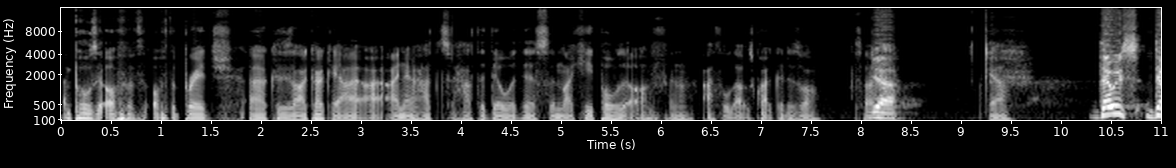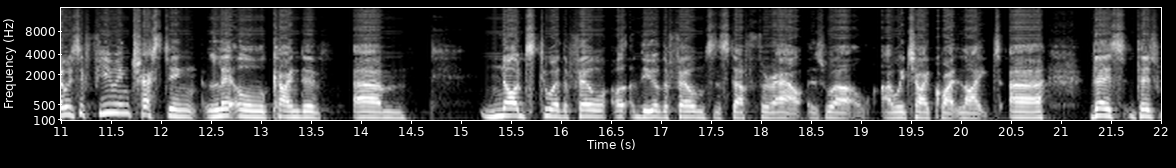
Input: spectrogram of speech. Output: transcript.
and pulls it off of off the bridge because he's like, okay, I, I I know how to how to deal with this, and like he pulls it off, and I thought that was quite good as well. So yeah. yeah, there was there was a few interesting little kind of um, nods to other film uh, the other films and stuff throughout as well, uh, which I quite liked. Uh, there's there's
